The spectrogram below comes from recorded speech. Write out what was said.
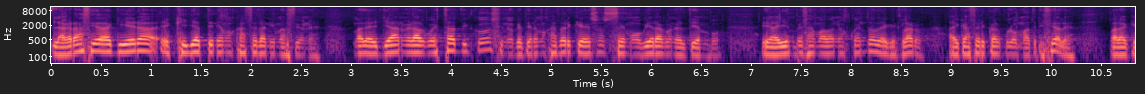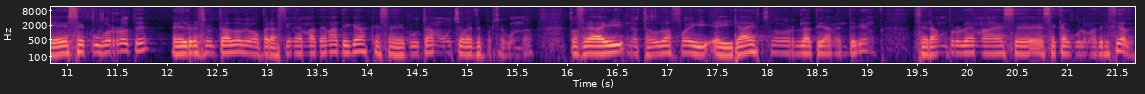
la gracia de aquí era es que ya teníamos que hacer animaciones. ¿vale? Ya no era algo estático, sino que teníamos que hacer que eso se moviera con el tiempo. Y ahí empezamos a darnos cuenta de que, claro, hay que hacer cálculos matriciales. Para que ese cubo rote es el resultado de operaciones matemáticas que se ejecutan muchas veces por segundo. Entonces ahí nuestra duda fue, ¿e ¿irá esto relativamente bien? ¿Será un problema ese, cálculo matricial?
